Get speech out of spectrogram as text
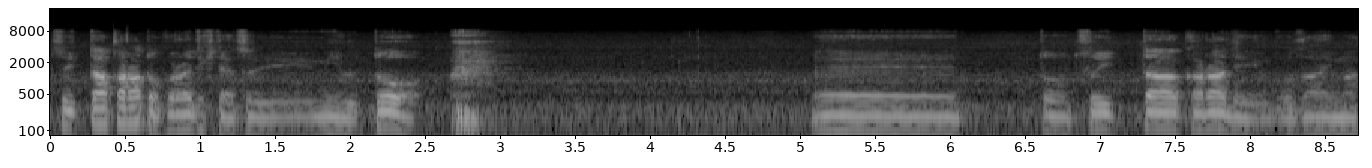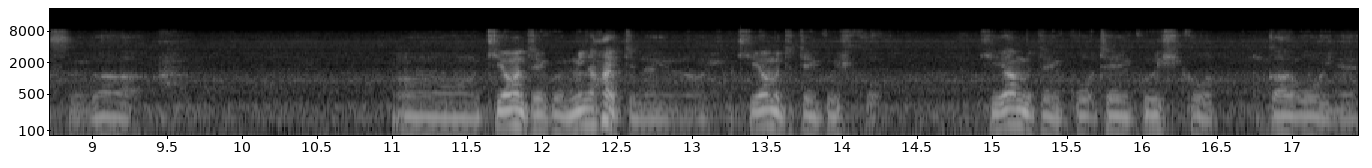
ツイッターからと送られてきたやつ見ると、えっと、ツイッターからでございますが、うん、極めて低空、みんな入ってないよな。極めて低空飛行。極めて低空飛行が多いね。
